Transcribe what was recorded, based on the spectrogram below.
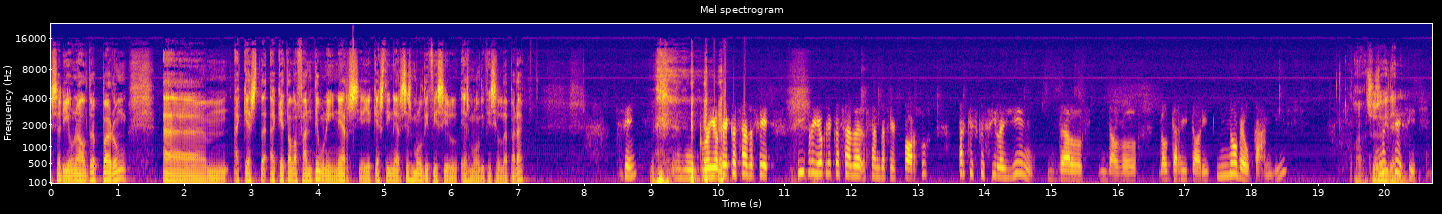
seria un altre, però eh, aquesta, aquest elefant té una inèrcia i aquesta inèrcia és molt difícil, és molt difícil de parar. Sí, però jo crec que s'ha de fer... Sí, però jo crec que s'ha de- s'han de, fer esforços perquè és que si la gent del, del, del territori no veu canvis, Clar, això és no evident. sé si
